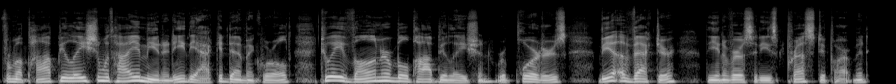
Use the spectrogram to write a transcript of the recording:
from a population with high immunity, the academic world, to a vulnerable population, reporters, via a vector, the university's press department,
